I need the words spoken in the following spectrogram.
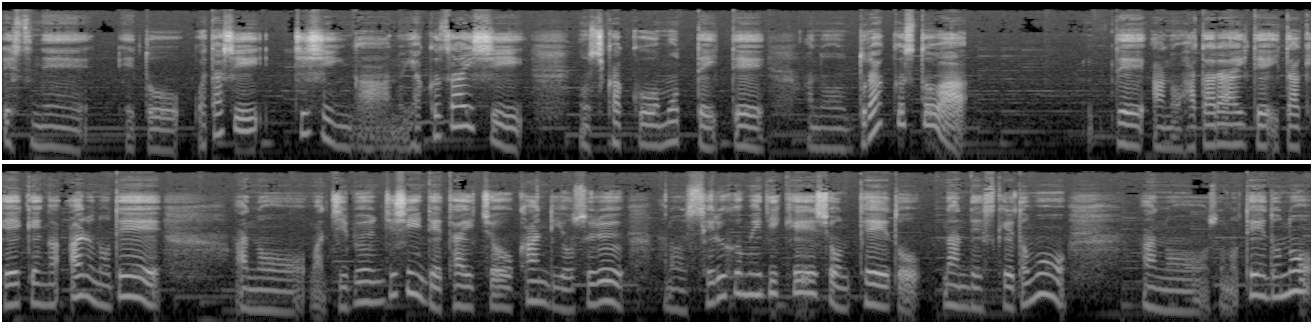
ですね、えっ、と私自身があの薬剤師の資格を持っていてあのドラッグストアであの働いていた経験があるのであの、まあ、自分自身で体調管理をするあのセルフメディケーション程度なんですけれどもあのその程度の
